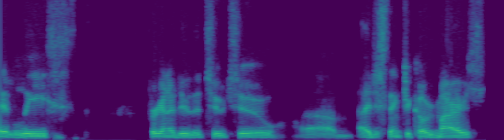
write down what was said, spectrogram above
at least. If we're gonna do the two-two. Um, I just think Jakobi Meyers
